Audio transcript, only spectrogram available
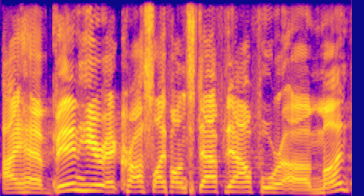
I have been here at Cross Life on staff now for a month,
